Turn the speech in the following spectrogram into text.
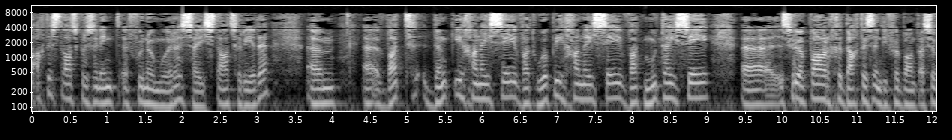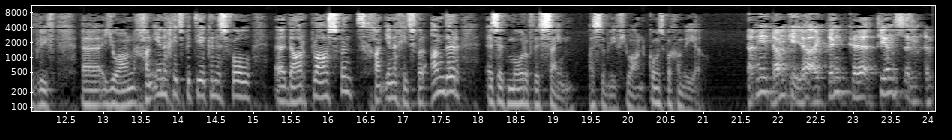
geagte staatspresident uh, Funo More sy staatsrede. Ehm um, uh wat dink u gaan hy sê? Wat hoop u gaan hy sê? Wat moet hy sê? Uh so 'n paar gedagtes in die verband asseblief. Uh Johan, gaan enigiets betekenisvol uh, daar plaasvind? Gaan enigiets verander? Is dit more of the same? asseblief Johan, kom ons begin by jou. Ja nee, dankie. Ja, ek dink uh, teens in in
